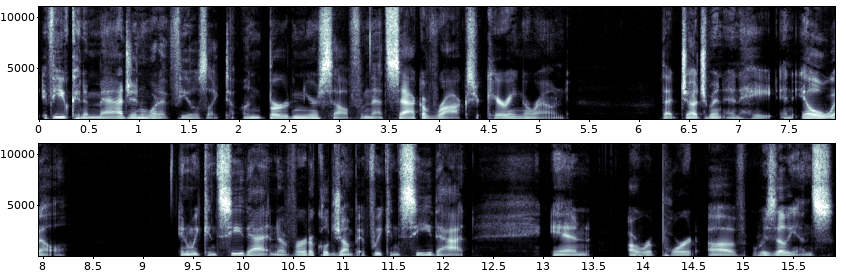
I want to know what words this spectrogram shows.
If you can imagine what it feels like to unburden yourself from that sack of rocks you're carrying around, that judgment and hate and ill will, and we can see that in a vertical jump, if we can see that in a report of resilience,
